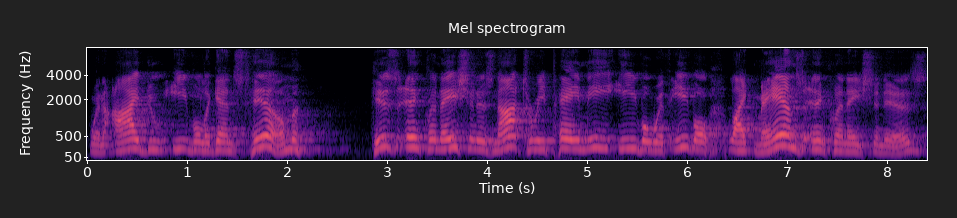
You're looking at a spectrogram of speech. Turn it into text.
When I do evil against him, His inclination is not to repay me evil with evil like man's inclination is.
